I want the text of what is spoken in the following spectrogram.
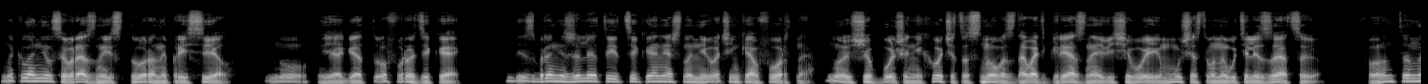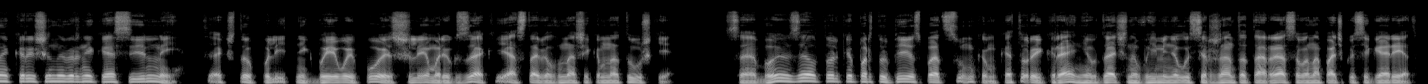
наклонился в разные стороны, присел. Ну, я готов вроде как. Без бронежилета идти, конечно, не очень комфортно, но еще больше не хочется снова сдавать грязное вещевое имущество на утилизацию. Фонта на крыше наверняка сильный, так что плитник, боевой пояс, шлем и рюкзак я оставил в нашей комнатушке. С собой взял только портупею с подсумком, который крайне удачно выменял у сержанта Тарасова на пачку сигарет,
